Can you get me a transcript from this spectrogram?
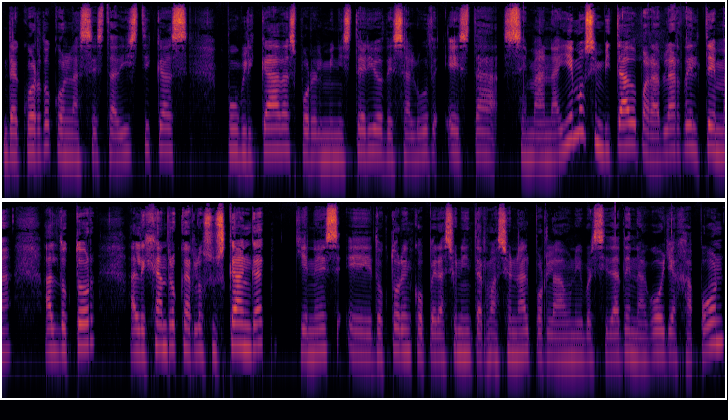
de acuerdo con las estadísticas publicadas por el Ministerio de Salud esta semana. Y hemos invitado para hablar del tema al doctor Alejandro Carlos Uscanga, quien es eh, doctor en cooperación internacional por la Universidad de Nagoya, Japón,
